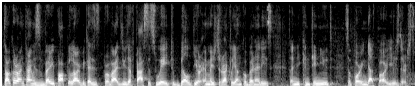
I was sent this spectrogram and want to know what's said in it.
Docker runtime is very popular because it provides you the fastest way to build your image directly on Kubernetes. and we continued supporting that for our users.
